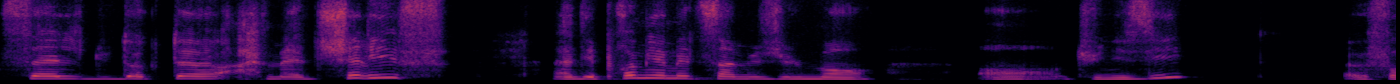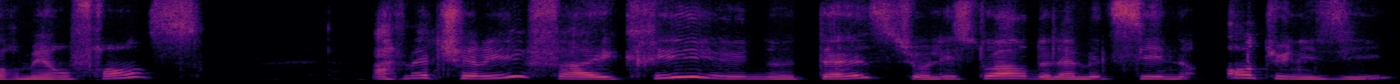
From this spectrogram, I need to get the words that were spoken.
celle du docteur Ahmed Sherif, un des premiers médecins musulmans en Tunisie, euh, formé en France. Ahmed Sherif a écrit une thèse sur l'histoire de la médecine en Tunisie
